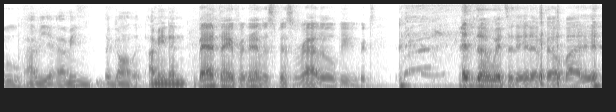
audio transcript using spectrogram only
Ooh. I mean, yeah, I mean the gauntlet. I mean, and Bad thing for them is Spencer Rattler will be ret- done went to the NFL by then.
